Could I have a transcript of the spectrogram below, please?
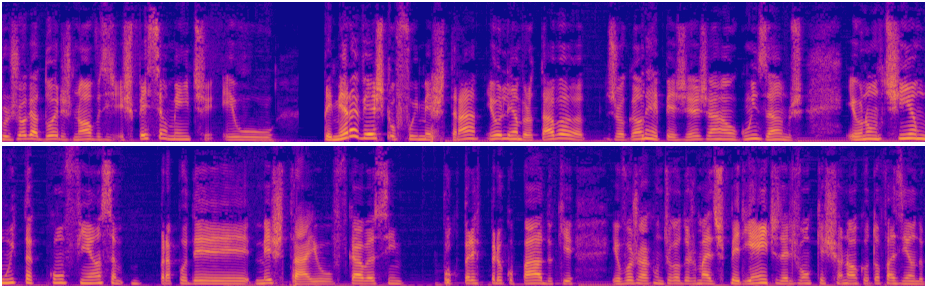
os jogadores novos, especialmente eu. Primeira vez que eu fui mestrar, eu lembro, eu estava jogando RPG já há alguns anos. Eu não tinha muita confiança para poder mestrar. Eu ficava assim, pouco preocupado que eu vou jogar com jogadores mais experientes, eles vão questionar o que eu estou fazendo.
